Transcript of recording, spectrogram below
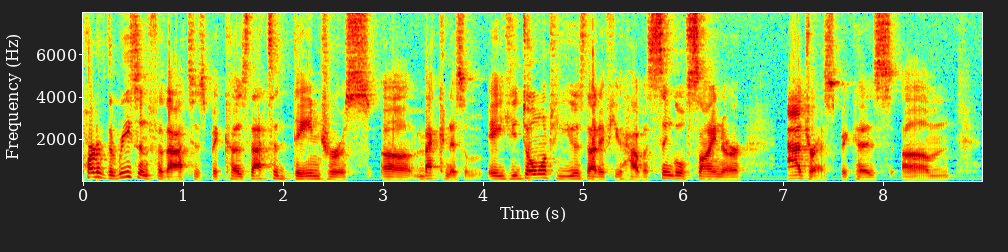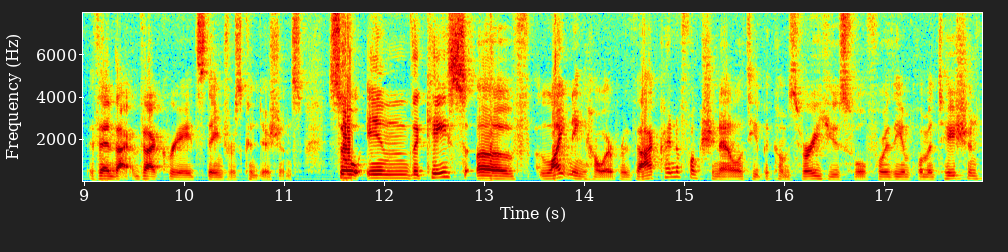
part of the reason for that is because that's a dangerous uh, mechanism. You don't want to use that if you have a single signer address because um, then that, that creates dangerous conditions. So in the case of Lightning, however, that kind of functionality becomes very useful for the implementation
